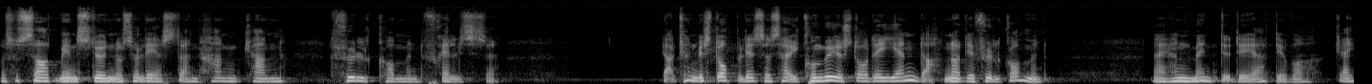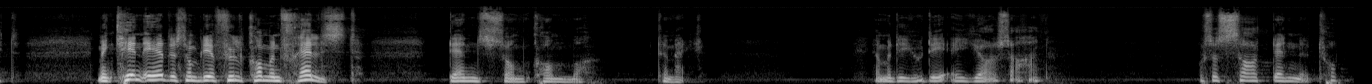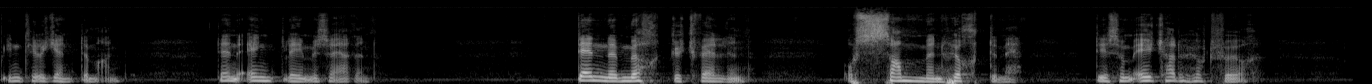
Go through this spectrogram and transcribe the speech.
Og Så satt vi en stund, og så leste han han kan fullkommen frelse. Ja, Kan vi stoppe litt og si hvor mye står det igjen da, når det er fullkommen? Nei, han mente det at det var greit. Men hvem er det som blir fullkommen frelst? Den som kommer til meg. Ja, men det er jo det jeg gjør, sa han. Og så sa denne toppintelligente mann, den enkle emissæren, denne mørke kvelden, og sammen hørte vi det som jeg hadde hørt før,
